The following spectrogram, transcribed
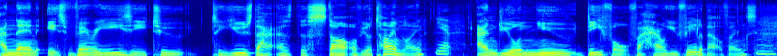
and then it's very easy to to use that as the start of your timeline yep. and your new default for how you feel about things. Mm.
